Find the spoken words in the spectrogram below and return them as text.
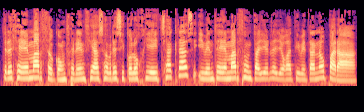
13 de marzo conferencia sobre psicología y chakras. Y 20 de marzo un taller de yoga tibetano para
